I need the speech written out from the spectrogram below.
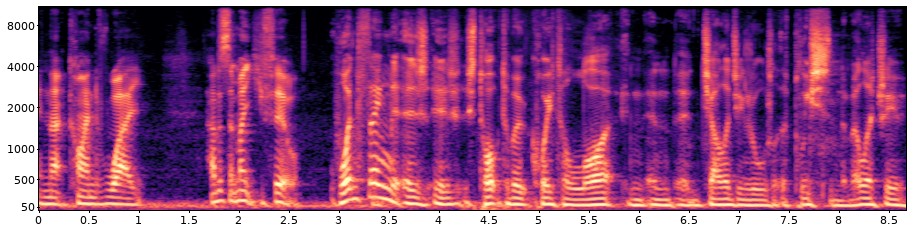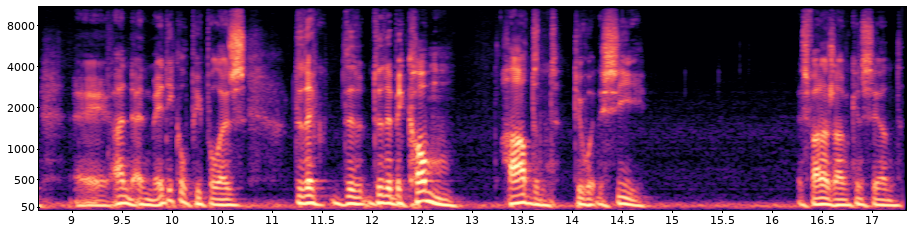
in that kind of way, how does it make you feel? one thing that is, is, is talked about quite a lot in, in, in challenging roles like the police and the military uh, and, and medical people is do they, do, do they become hardened to what they see? As far as I'm concerned,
